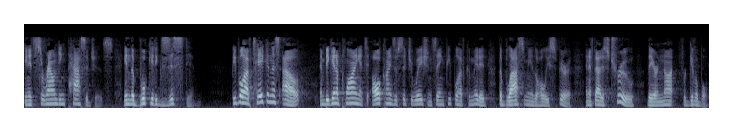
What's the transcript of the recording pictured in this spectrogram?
in its surrounding passages, in the book it exists in. People have taken this out and begin applying it to all kinds of situations, saying people have committed the blasphemy of the Holy Spirit. And if that is true, they are not forgivable.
